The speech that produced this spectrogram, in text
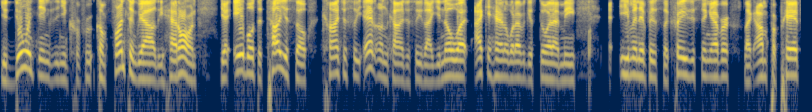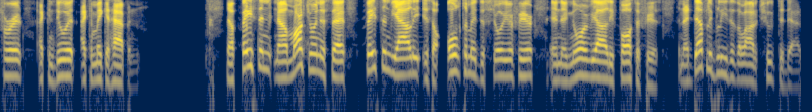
you're doing things and you're confronting reality head on, you're able to tell yourself consciously and unconsciously, like, you know what, I can handle whatever gets thrown at me, even if it's the craziest thing ever. Like, I'm prepared for it. I can do it. I can make it happen. Now, facing now, Mark Joyner said, facing reality is the ultimate destroyer of fear, and ignoring reality fosters fears. And I definitely believe there's a lot of truth to that.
